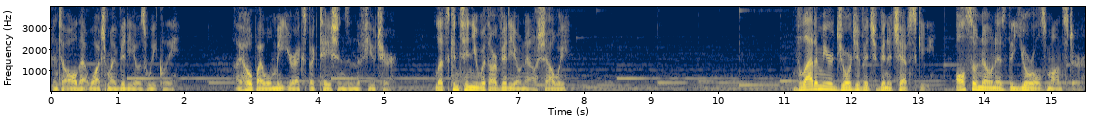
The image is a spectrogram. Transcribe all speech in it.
and to all that watch my videos weekly. I hope I will meet your expectations in the future. Let's continue with our video now, shall we? Vladimir Georgievich Vinnichevsky, also known as the Urals Monster,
